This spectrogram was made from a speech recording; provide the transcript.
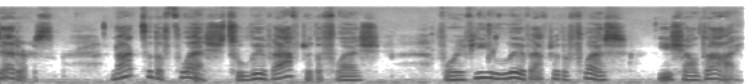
debtors, not to the flesh, to live after the flesh. For if ye live after the flesh, ye shall die.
